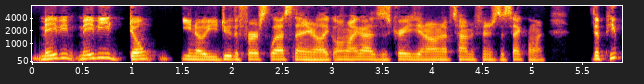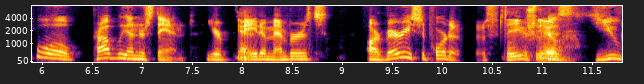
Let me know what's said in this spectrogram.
maybe, maybe don't, you know, you do the first lesson and you're like, oh my God, this is crazy. and I don't have time to finish the second one the people will probably understand. Your Yeah. beta members are very supportive They usually are. because you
